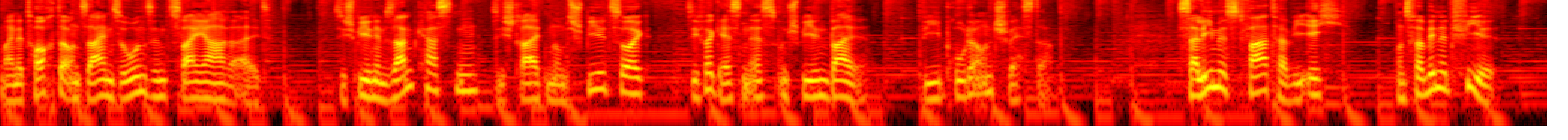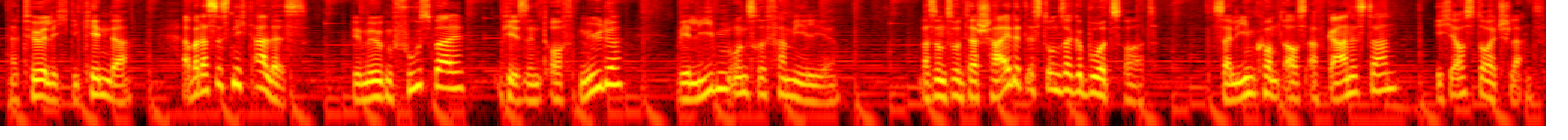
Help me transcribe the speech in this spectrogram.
Meine Tochter und sein Sohn sind zwei Jahre alt. Sie spielen im Sandkasten, sie streiten ums Spielzeug, sie vergessen es und spielen Ball, wie Bruder und Schwester. Salim ist Vater wie ich. Uns verbindet viel. Natürlich die Kinder. Aber das ist nicht alles. Wir mögen Fußball, wir sind oft müde, wir lieben unsere Familie. Was uns unterscheidet, ist unser Geburtsort. Salim kommt aus Afghanistan, ich aus Deutschland.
